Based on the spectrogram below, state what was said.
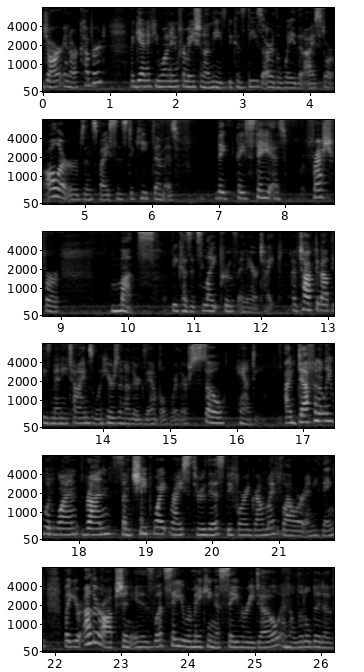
jar in our cupboard. Again, if you want information on these, because these are the way that I store all our herbs and spices to keep them as, they, they stay as fresh for months because it's light proof and airtight. I've talked about these many times. Well, here's another example where they're so handy. I definitely would want, run some cheap white rice through this before I ground my flour or anything. But your other option is, let's say you were making a savory dough and a little bit of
